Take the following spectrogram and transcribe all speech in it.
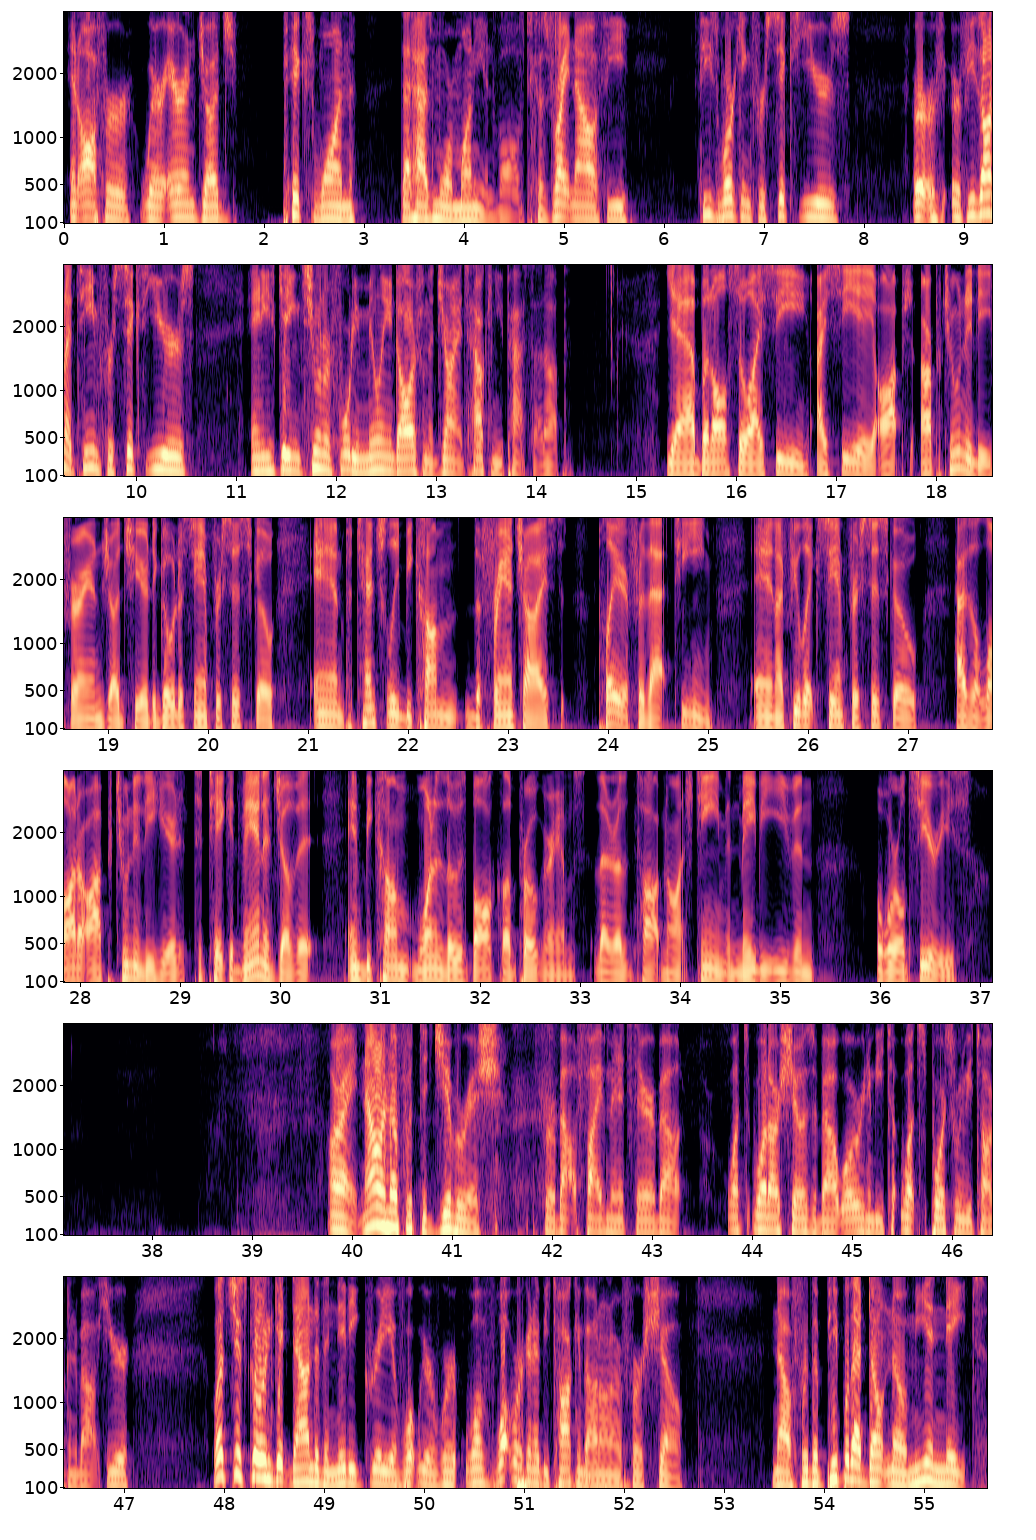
an offer where Aaron Judge picks one that has more money involved. Because right now, if he if he's working for six years, or, or if he's on a team for six years, and he's getting two hundred forty million dollars from the Giants, how can you pass that up? Yeah, but also I see I see a op- opportunity for Aaron Judge here to go to San Francisco and potentially become the franchised player for that team. And I feel like San Francisco has a lot of opportunity here to take advantage of it and become one of those ball club programs that are the top notch team and maybe even a World Series. All right, now enough with the gibberish for about five minutes there about what what our show's about, what we're gonna be, t- what sports we're gonna be talking about here. Let's just go and get down to the nitty gritty of what we're, we're of what we're gonna be talking about on our first show. Now, for the people that don't know, me and Nate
